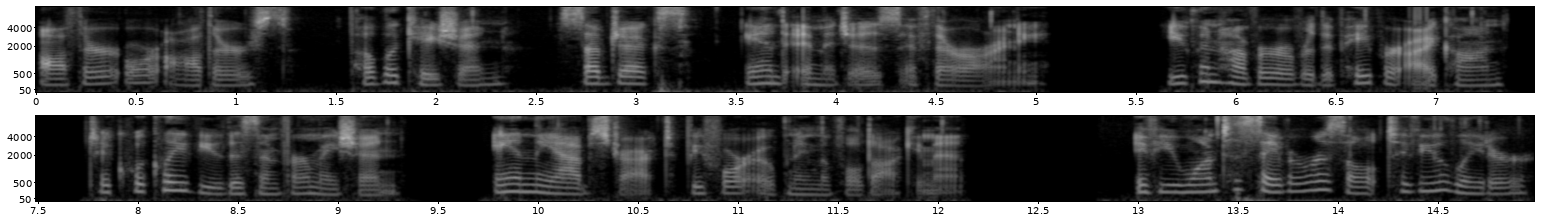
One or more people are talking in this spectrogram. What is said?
author or authors, publication, subjects, and images if there are any. You can hover over the paper icon to quickly view this information and the abstract before opening the full document. If you want to save a result to view later,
